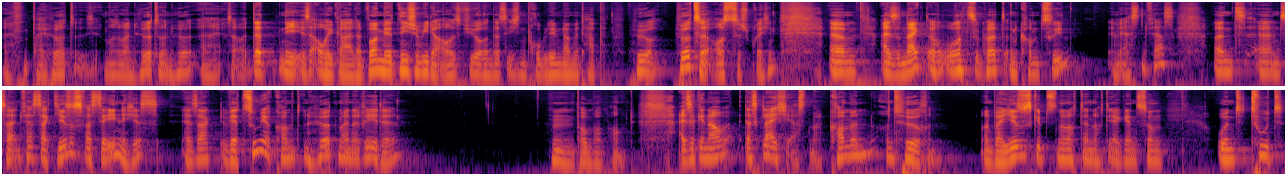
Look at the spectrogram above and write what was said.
Äh, bei Hörte muss man Hörte und Hörte. Also, das, nee, ist auch egal. Das wollen wir jetzt nicht schon wieder ausführen, dass ich ein Problem damit habe, Hör, Hörte auszusprechen. Ähm, also neigt eure Ohren zu Gott und kommt zu ihm im ersten Vers. Und äh, im zweiten Vers sagt Jesus was sehr ähnliches. Er sagt, wer zu mir kommt und hört meine Rede, hm, Punkt, Punkt, Punkt. Also genau das gleiche erstmal. Kommen und hören. Und bei Jesus gibt es nur noch dann die Ergänzung und tut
